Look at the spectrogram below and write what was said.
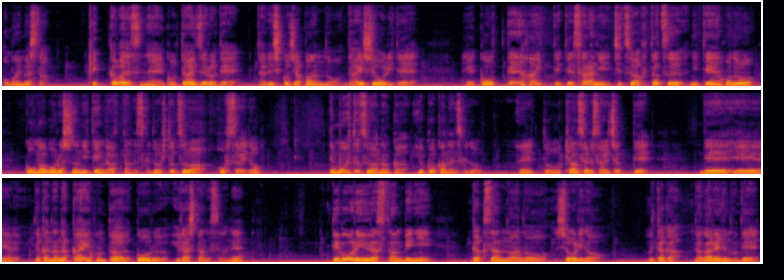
思いました。結果はですね、5対0でなでしこジャパンの大勝利で、5点入ってて、さらに実は2つ、2点ほど、こう幻の2点があったんですけど、1つはオフサイド。で、もう1つはなんかよくわかんないですけど、えっ、と、キャンセルされちゃって、で、えー、だから7回本当はゴール揺らしたんですよね。で、ゴール揺らすたんびに、ガクさんのあの、勝利の歌が流れるので、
